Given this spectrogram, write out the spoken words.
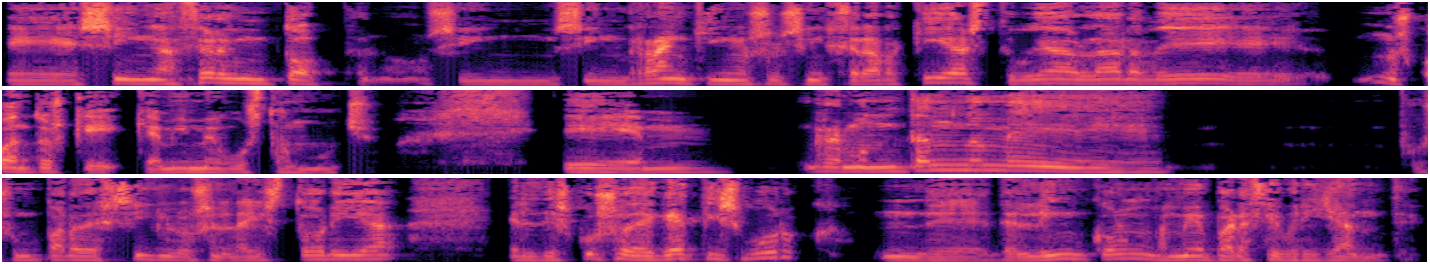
Eh, sin hacer un top, ¿no? Sin, sin rankings o sin jerarquías, te voy a hablar de eh, unos cuantos que, que, a mí me gustan mucho. Eh, remontándome pues un par de siglos en la historia, el discurso de Gettysburg, de, de Lincoln, a mí me parece brillante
